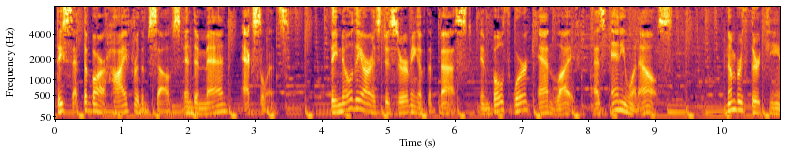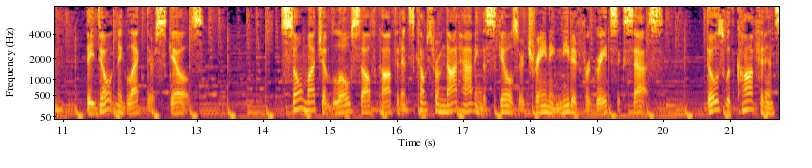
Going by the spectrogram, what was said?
They set the bar high for themselves and demand excellence. They know they are as deserving of the best in both work and life as anyone else. Number 13, they don't neglect their skills. So much of low self-confidence comes from not having the skills or training needed for great success. Those with confidence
